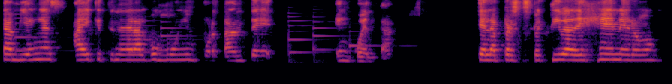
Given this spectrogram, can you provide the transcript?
también es, hay que tener algo muy importante en cuenta, que la perspectiva de género,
